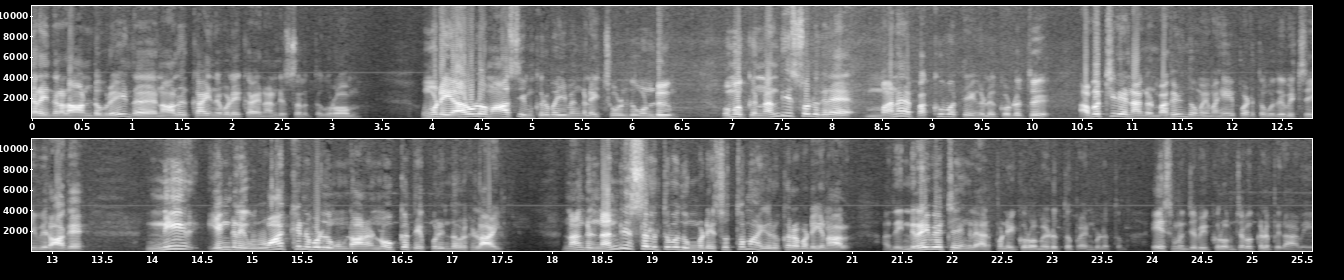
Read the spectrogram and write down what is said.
நிறைந்த நல ஆண்டவரே இந்த நாளுக்காய் இந்த விளைக்காய் நன்றி செலுத்துகிறோம். உம்முடைய அருளும் ஆசியும் கிருபையும் எங்களை சூழ்ந்து கொண்டு உமக்கு நன்றி சொல்லுகிற மன பக்குவத்தை எங்களுக்கு கொடுத்து அவற்றிலே நாங்கள் மகிழ்ந்து உமை மகைப்படுத்த உதவி செய்வீராக. நீர் எங்களை உருவாக்கின பொழுது உண்டான நோக்கத்தை புரிந்தவர்களாய். நாங்கள் நன்றி செலுத்துவது உம்முடைய சுத்தமாக இருக்கிறபடியினால் அதை நிறைவேற்ற எங்களை அர்ப்பணிக்கிறோம் எடுத்து பயன்படுத்தும். ஏசுமன் ஜெபிக்கிறோம். ஜெபக்கள பிதாவே.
